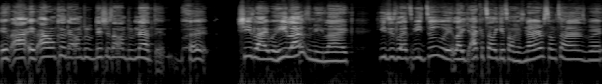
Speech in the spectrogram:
if I if I don't cook, I don't do the dishes, I don't do nothing. But she's like, well, he loves me. Like he just lets me do it. Like I could tell he gets on his nerves sometimes, but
